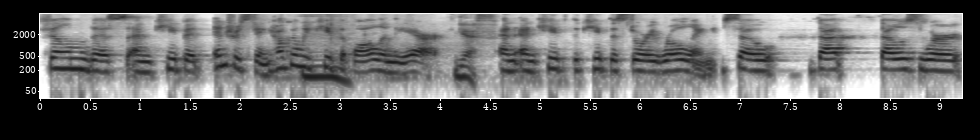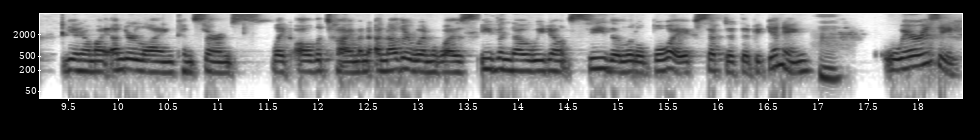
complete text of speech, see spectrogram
film this and keep it interesting? How can we keep the mm. ball in the air? Yes. and and keep the keep the story rolling. So that those were you know my underlying concerns like all the time. And another one was even though we don't see the little boy except at the beginning, hmm. where is he?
